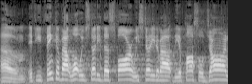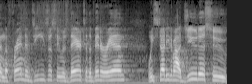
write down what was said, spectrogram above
um, if you think about what we've studied thus far, we studied about the Apostle John and the friend of Jesus who was there to the bitter end. We studied about Judas who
